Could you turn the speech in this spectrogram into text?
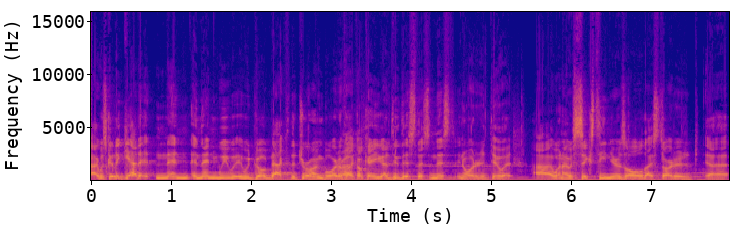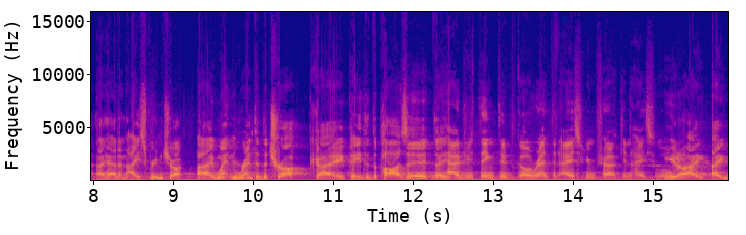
I was going to get it, and, and and then we it would go back to the drawing board of right. like, okay, you got to do this, this, and this in order to do it. Uh, when I was 16 years old, I started. Uh, I had an ice cream truck. I went and rented the truck. I paid the deposit. How did you think to go rent an ice cream truck in high school? You know, I, I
